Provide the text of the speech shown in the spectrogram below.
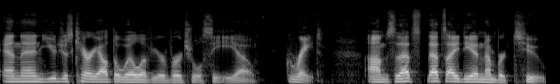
and then you just carry out the will of your virtual CEO, great. Um, so that's that's idea number two.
